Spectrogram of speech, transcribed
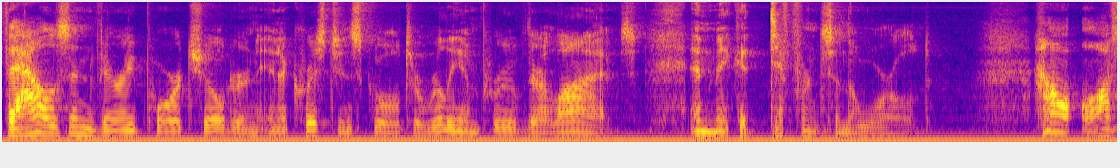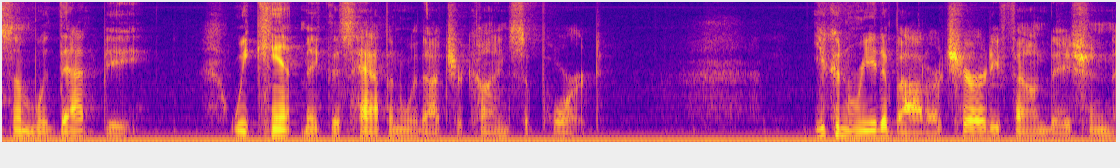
thousand very poor children in a Christian school to really improve their lives and make a difference in the world. How awesome would that be? We can't make this happen without your kind support. You can read about our charity foundation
